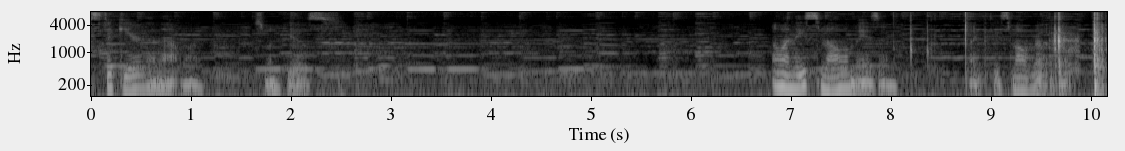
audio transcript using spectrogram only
More stickier than that one. This one feels... Oh, and these smell amazing. Like, they smell really good.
